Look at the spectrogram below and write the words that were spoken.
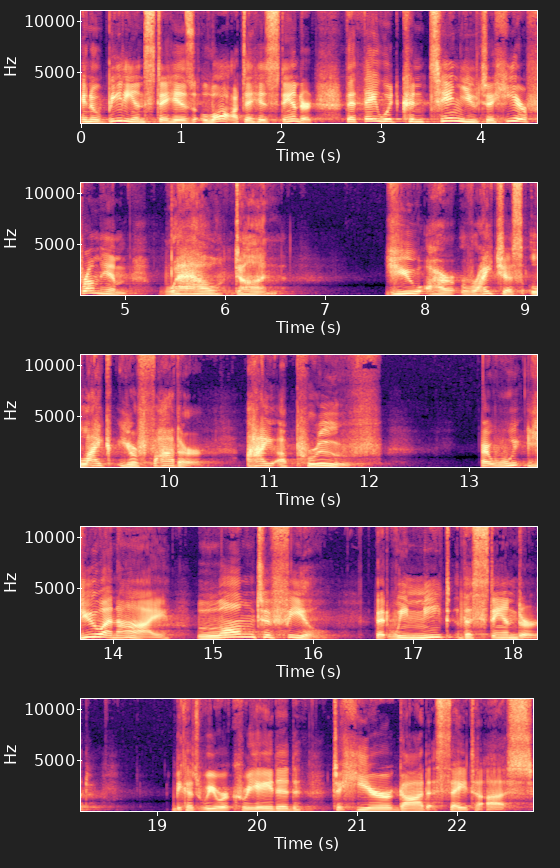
in obedience to his law, to his standard, that they would continue to hear from him, Well done you are righteous like your Father. I approve. You and I long to feel that we meet the standard because we were created to hear God say to us,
